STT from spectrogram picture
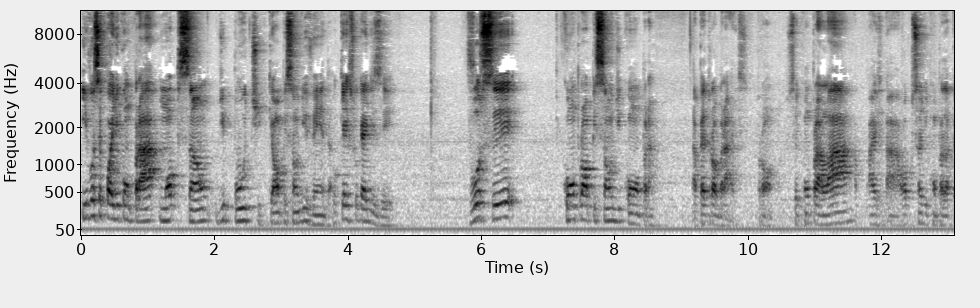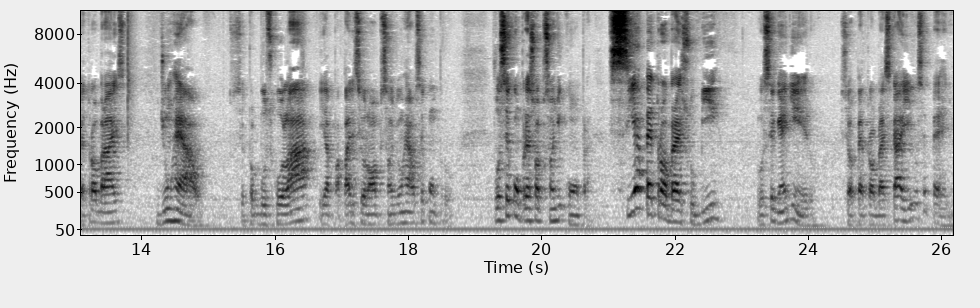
E você pode comprar uma opção de put, que é uma opção de venda. O que isso quer dizer? Você compra uma opção de compra da Petrobras. Pronto. Você compra lá a, a opção de compra da Petrobras de um real. Você buscou lá e apareceu lá uma opção de um real, você comprou. Você comprou essa opção de compra. Se a Petrobras subir, você ganha dinheiro. Se a Petrobras cair, você perde.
